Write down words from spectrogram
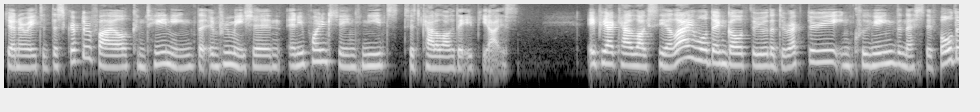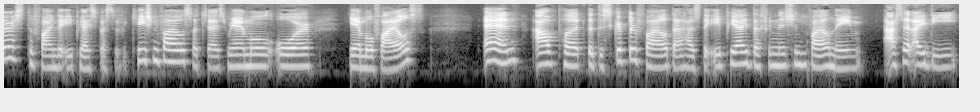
generates a descriptor file containing the information Anypoint Exchange needs to catalog the APIs. API Catalog CLI will then go through the directory, including the nested folders, to find the API specification files such as RAML or YAML files, and output the descriptor file that has the API definition file name, asset ID,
